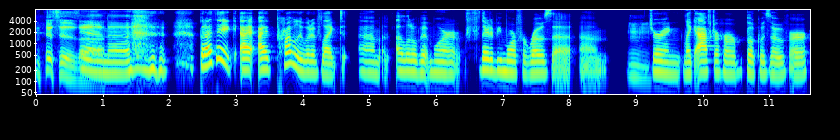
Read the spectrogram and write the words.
This is uh, And uh but I think I I probably would have liked um a little bit more for there to be more for Rosa um Mm. during like after her book was over.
